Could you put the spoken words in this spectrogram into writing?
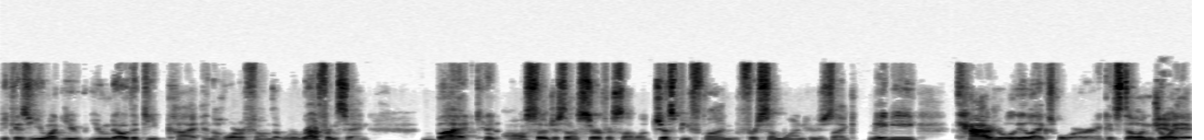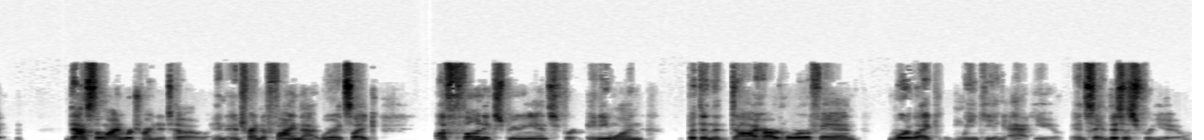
because you want you you know the deep cut in the horror film that we're referencing but can it also just on a surface level just be fun for someone who's like maybe casually likes horror and can still enjoy yeah. it that's the line we're trying to toe and, and trying to find that where it's like a fun experience for anyone, but then the diehard horror fan, we're like winking at you and saying, This is for you.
